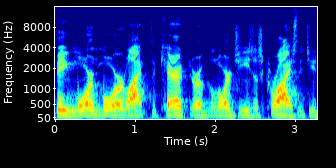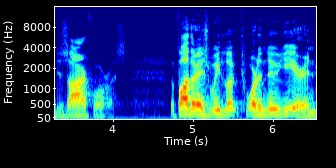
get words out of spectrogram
being more and more like the character of the Lord Jesus Christ that you desire for us. But Father, as we look toward a new year, and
